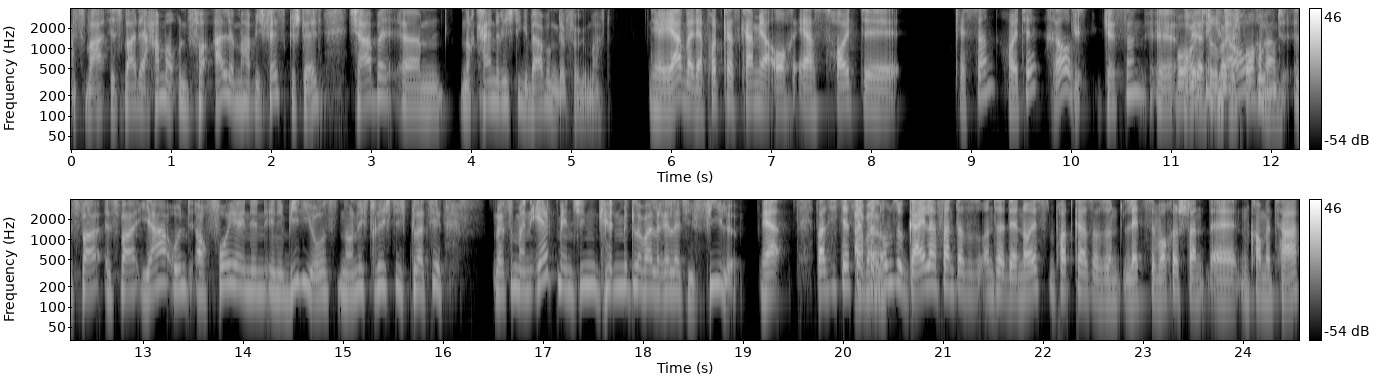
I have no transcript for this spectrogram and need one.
Es war, es war der Hammer. Und vor allem habe ich festgestellt, ich habe ähm, noch keine richtige Werbung dafür gemacht. Ja, ja, weil der Podcast kam ja auch erst heute, gestern, heute raus. Gestern, äh, wo heute, wir darüber genau, gesprochen und haben. es war, es war, ja, und auch vorher in den, in den Videos noch nicht richtig platziert. Weißt du, mein Erdmännchen kennen mittlerweile relativ viele. Ja, was ich deshalb Aber dann umso geiler fand, dass es unter der neuesten Podcast, also letzte Woche stand äh, ein Kommentar,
